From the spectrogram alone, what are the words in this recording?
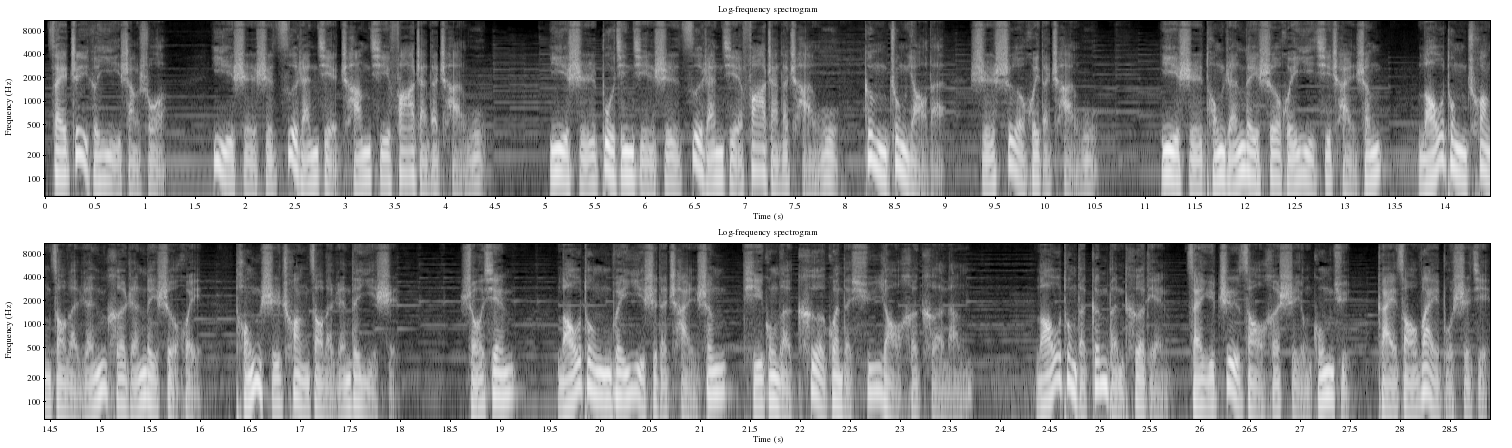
在这个意义上说，意识是自然界长期发展的产物。意识不仅仅是自然界发展的产物，更重要的是社会的产物。意识同人类社会一起产生，劳动创造了人和人类社会，同时创造了人的意识。首先，劳动为意识的产生提供了客观的需要和可能。劳动的根本特点在于制造和使用工具，改造外部世界。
